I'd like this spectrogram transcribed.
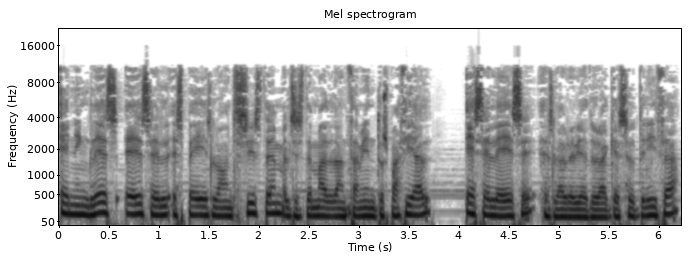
en inglés es el Space Launch System, el sistema de lanzamiento espacial, SLS es la abreviatura que se utiliza,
